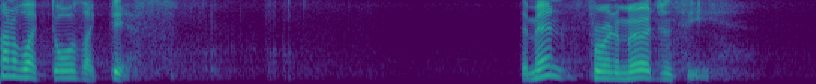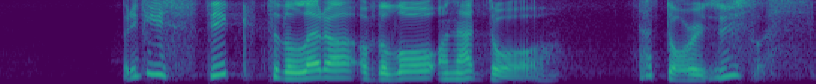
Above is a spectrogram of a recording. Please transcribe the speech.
kind of like doors like this. They're meant for an emergency. But if you stick to the letter of the law on that door, that door is useless.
